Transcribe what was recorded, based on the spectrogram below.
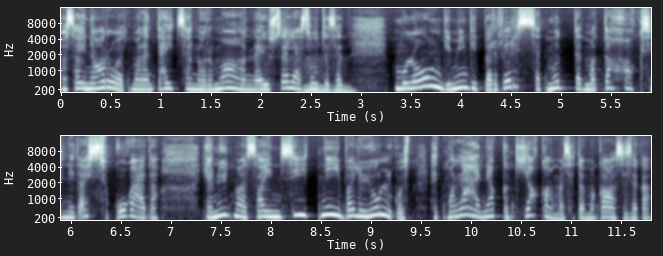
ma sain aru, et ma olen täitsa normaalne just selles mm -hmm. suhtes, et mhm. mul ongi mingid perverssed mõtted, ma tahaksin neid asju kogeda. ja nüüd ma sain siit nii palju julgust, et ma lähen ja hakkangi jagama seda oma kaaslasega.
